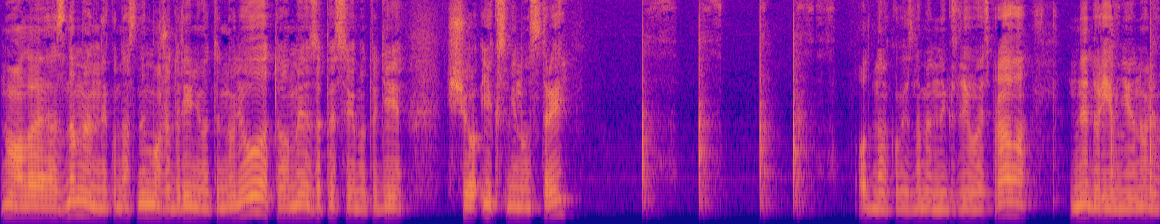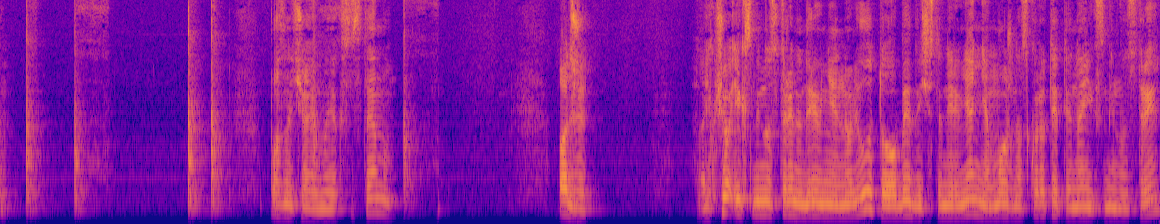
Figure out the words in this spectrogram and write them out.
Ну, але знаменник у нас не може дорівнювати нулю, то ми записуємо тоді, що х мінус 3, однаковий знаменник зліва і справа, не дорівнює нулю. Позначаємо як систему. Отже, якщо х-3 не дорівнює 0, то обидві частини рівняння можна скоротити на х-3.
